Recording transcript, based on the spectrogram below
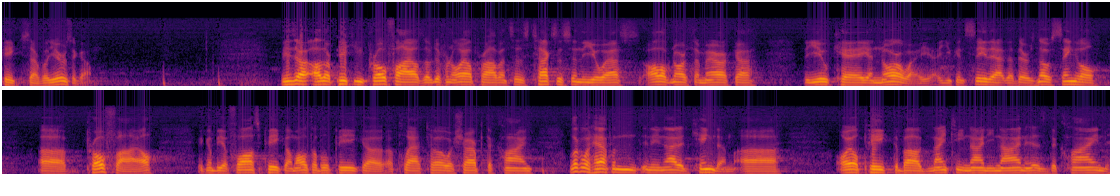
peaked several years ago. These are other peaking profiles of different oil provinces, Texas in the U.S., all of North America, the U.K., and Norway. You can see that, that there's no single uh, profile. It can be a false peak, a multiple peak, a, a plateau, a sharp decline. Look what happened in the United Kingdom. Uh, oil peaked about 1999 and has declined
